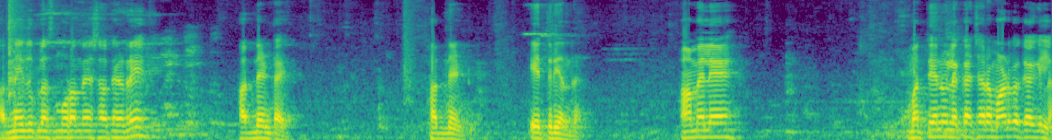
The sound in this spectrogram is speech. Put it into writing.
ಹದಿನೈದು ಪ್ಲಸ್ ಮೂರು ಅಂದರೆ ಎಷ್ಟಾಯ್ತು ಹೇಳ್ರಿ? ಹದಿನೆಂಟು ಆಯ್ತು ಹದಿನೆಂಟು. ಎ ತ್ರೀ ಅಂದರೆ. ಆಮೇಲೆ ಮತ್ತೇನು ಲೆಕ್ಕಾಚಾರ ಮಾಡಬೇಕಾಗಿಲ್ಲ.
